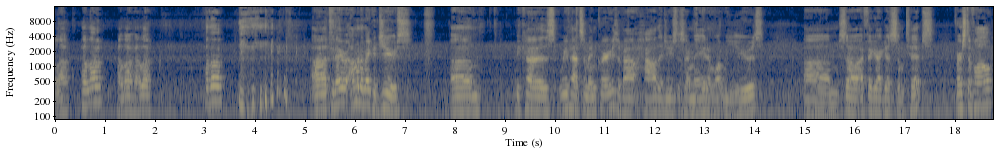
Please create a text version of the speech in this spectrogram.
Hello? Hello? Hello, hello? Hello? uh, today I'm going to make a juice um, because we've had some inquiries about how the juices are made and what we use. Um, so I figure I'd give some tips. First of all,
